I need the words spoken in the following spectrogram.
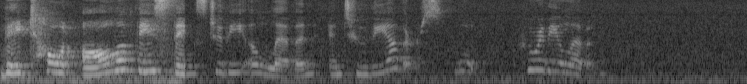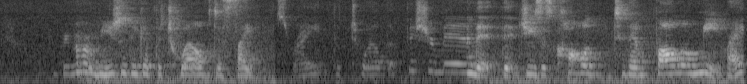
they told all of these things to the 11 and to the others. Well, who are the 11? Remember, we usually think of the 12 disciples, right? The 12, the fishermen that, that Jesus called to them, follow me, right?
